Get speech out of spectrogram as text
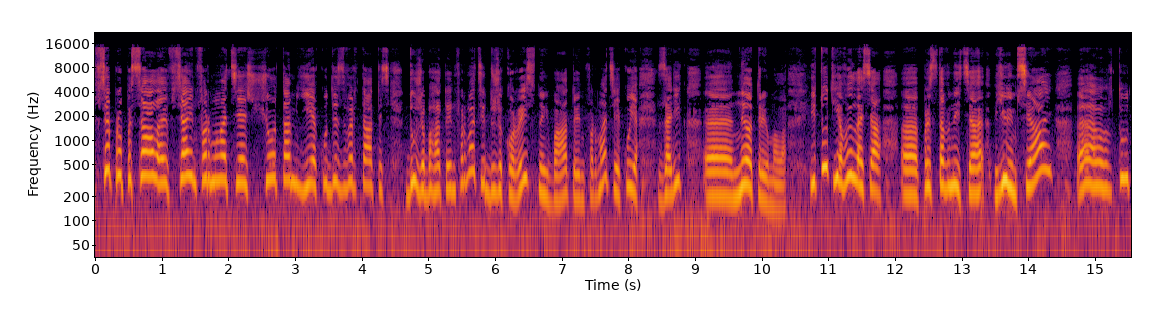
Все прописала, вся інформація, що там є, куди звертатись. Дуже багато інформації, дуже корисної, багато інформації, яку я за рік е, не отримала. І тут з'явилася е, представниця UMCI, е, тут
